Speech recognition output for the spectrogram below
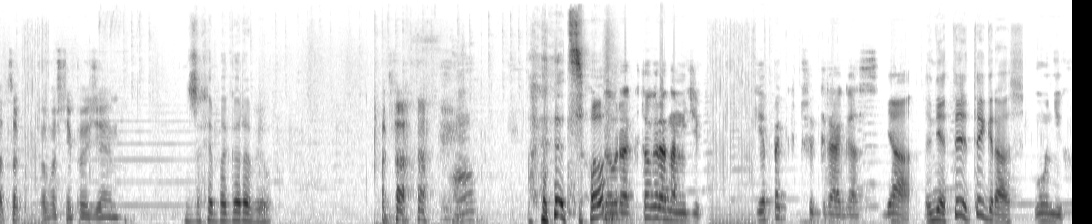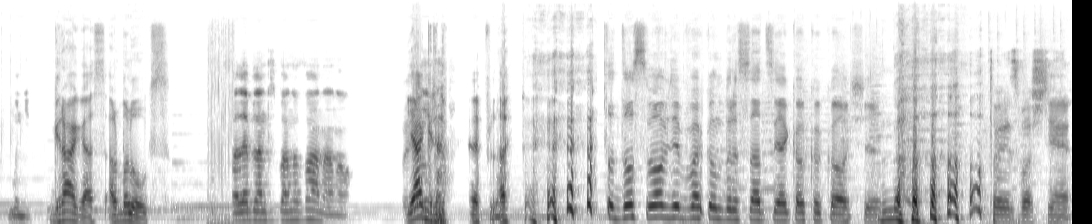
a co kurwa właśnie powiedziałem? Że chyba go robił. Co? Dobra, kto gra nam idzie? Giepek czy Gragas? Ja. Nie, ty, ty grasz. U nich, u nich. Gragas albo Lux. Ta LeBlanc zbanowana, no. Ja gram w. To dosłownie była konwersacja jak o kokosie. No. To jest właśnie...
